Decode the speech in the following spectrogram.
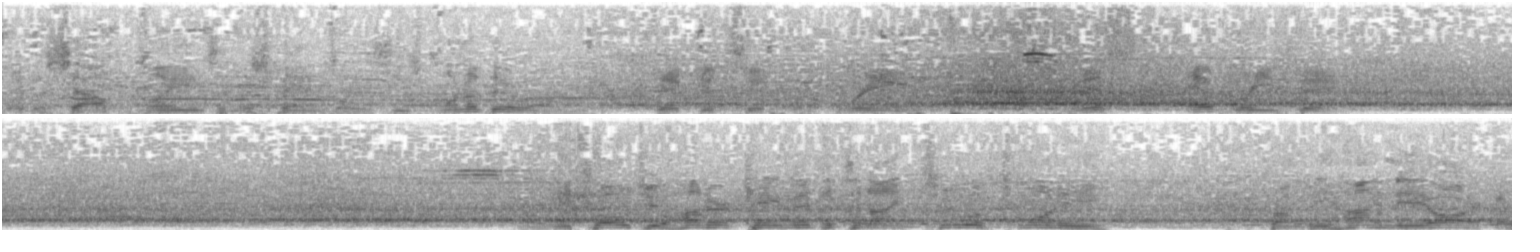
for the South Plains and this fan base. He's one of their own. Dickinson for three. Missed everything. And we told you Hunter came into tonight two of 20 from behind the arc. A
